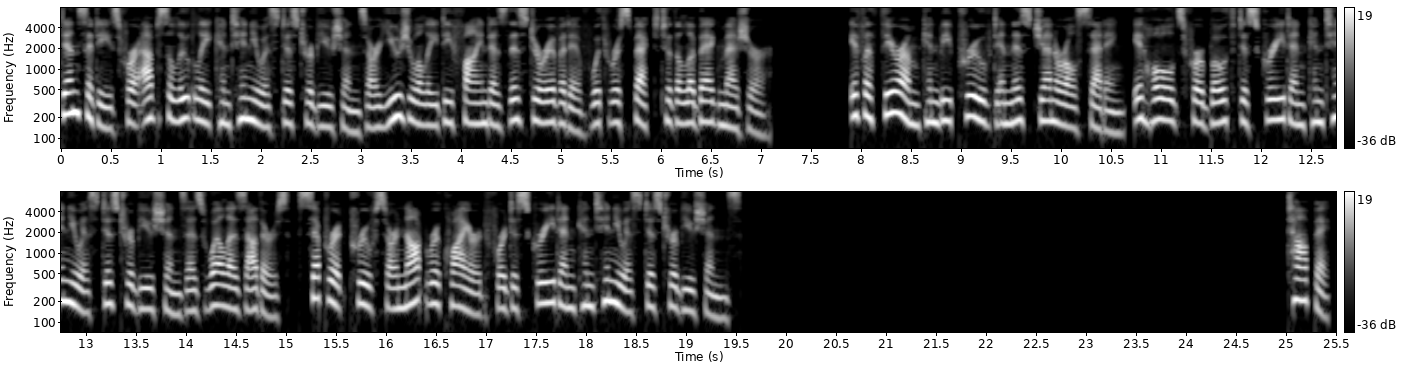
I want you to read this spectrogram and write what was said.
Densities for absolutely continuous distributions are usually defined as this derivative with respect to the Lebesgue measure. If a theorem can be proved in this general setting, it holds for both discrete and continuous distributions as well as others. Separate proofs are not required for discrete and continuous distributions. Topic:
